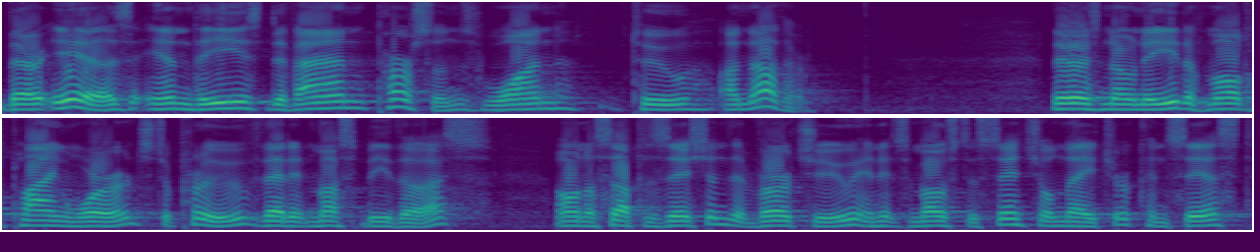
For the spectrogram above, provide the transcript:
there is in these divine persons one to another. There is no need of multiplying words to prove that it must be thus, on a supposition that virtue in its most essential nature consists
